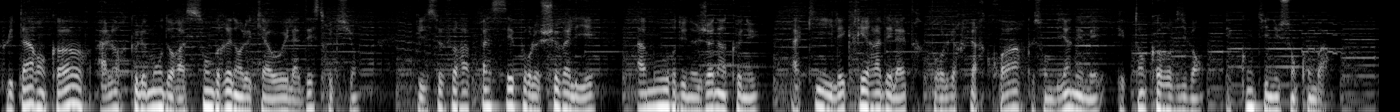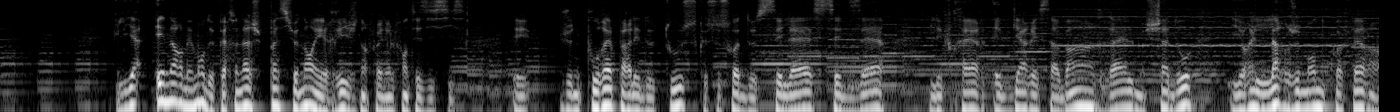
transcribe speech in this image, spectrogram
Plus tard encore, alors que le monde aura sombré dans le chaos et la destruction, il se fera passer pour le chevalier, amour d'une jeune inconnue, à qui il écrira des lettres pour lui faire croire que son bien-aimé est encore vivant et continue son combat. Il y a énormément de personnages passionnants et riches dans Final Fantasy VI, et je ne pourrais parler de tous, que ce soit de Céleste, Setzer, les frères Edgar et Sabin, Relm, Shadow, il y aurait largement de quoi faire un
